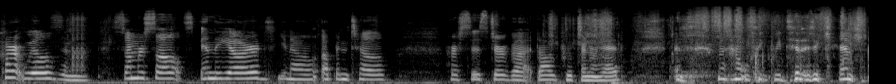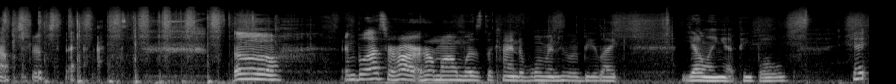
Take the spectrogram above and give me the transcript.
cartwheels and somersaults in the yard. You know, up until her sister got dog poop in her head, and I don't think we did it again after that. Oh, and bless her heart, her mom was the kind of woman who would be like yelling at people. Hey,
